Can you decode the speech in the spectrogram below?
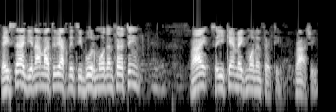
they said you're not matriach Tzibur more than thirteen, right? So you can't make more than thirteen. Rashi,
